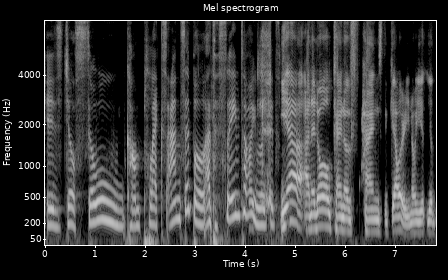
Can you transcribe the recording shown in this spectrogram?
is just so complex and simple at the same time. Like it's yeah, and it all kind of hangs together. You know, you you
